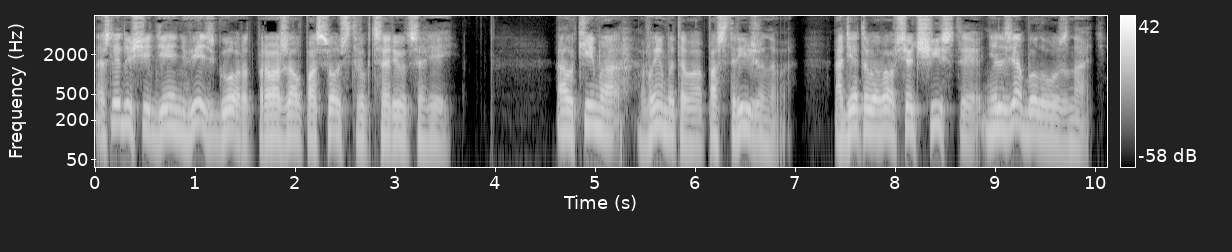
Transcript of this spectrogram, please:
На следующий день весь город провожал посольство к царю царей. Алкима, вымытого, постриженного, одетого во все чистое, нельзя было узнать.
